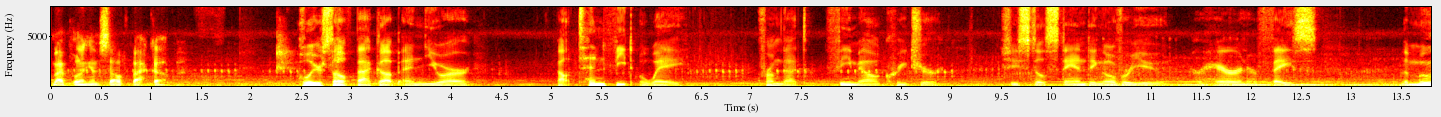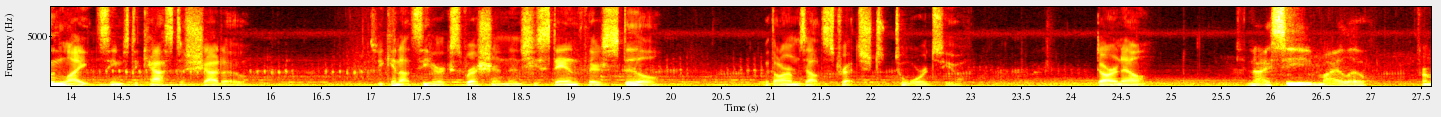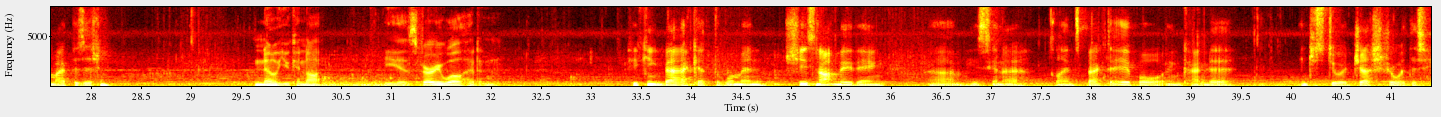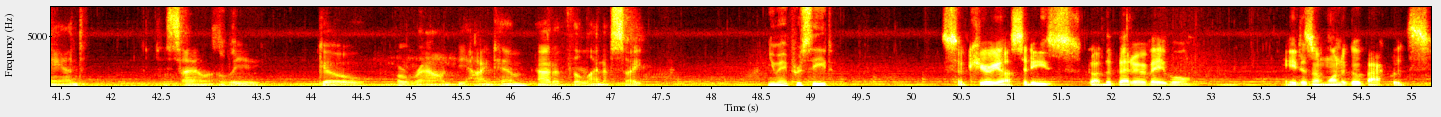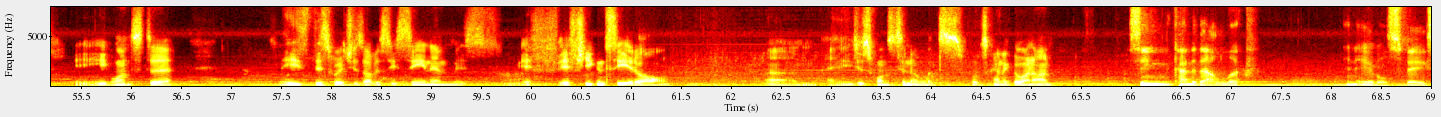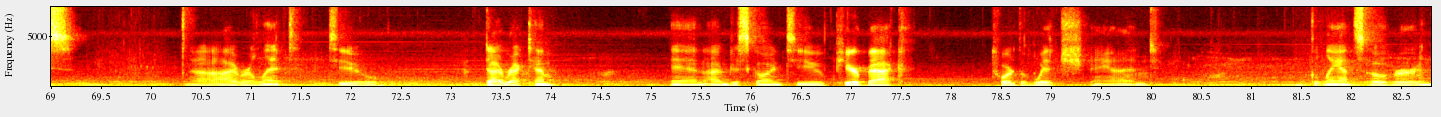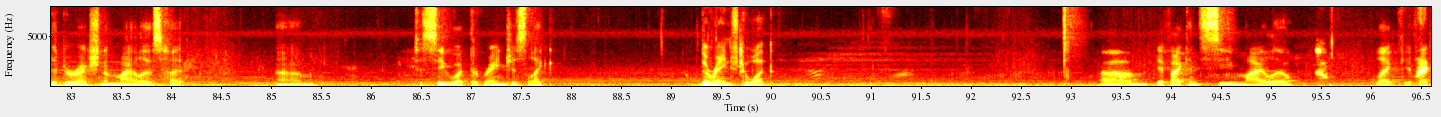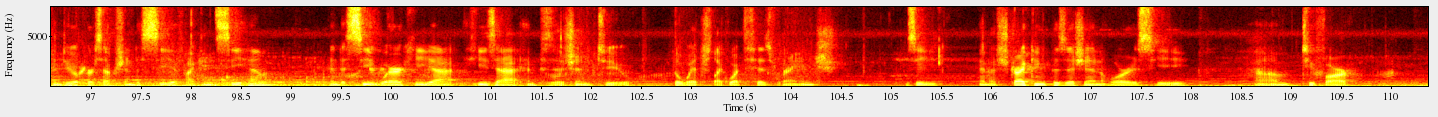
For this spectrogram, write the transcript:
by pulling himself back up. Pull yourself back up, and you are about 10 feet away from that female creature. She's still standing over you, her hair in her face. The moonlight seems to cast a shadow, so you cannot see her expression, and she stands there still, with arms outstretched towards you. Darnell, Can I see Milo from my position? no, you cannot. He is very well hidden. Peeking back at the woman, she's not moving. Um, he's gonna glance back to Abel and kind of and just do a gesture with his hand to silently go around behind him out of the line of sight. You may proceed. So curiosity's got the better of Abel. He doesn't want to go backwards. He, he wants to he's this witch has obviously seen him. Is if if she can see it all, um, and he just wants to know what's what's kind of going on. Seeing kind of that look in Abel's face, uh, I relent to direct him, and I'm just going to peer back toward the witch and glance over in the direction of Milo's hut um, to see what the range is like. The range to what? Um, if I can see Milo, like if I can do a perception to see if I can see him, and to see where he at he's at in position to the witch. Like what's his range? Is he in a striking position or is he um, too far?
